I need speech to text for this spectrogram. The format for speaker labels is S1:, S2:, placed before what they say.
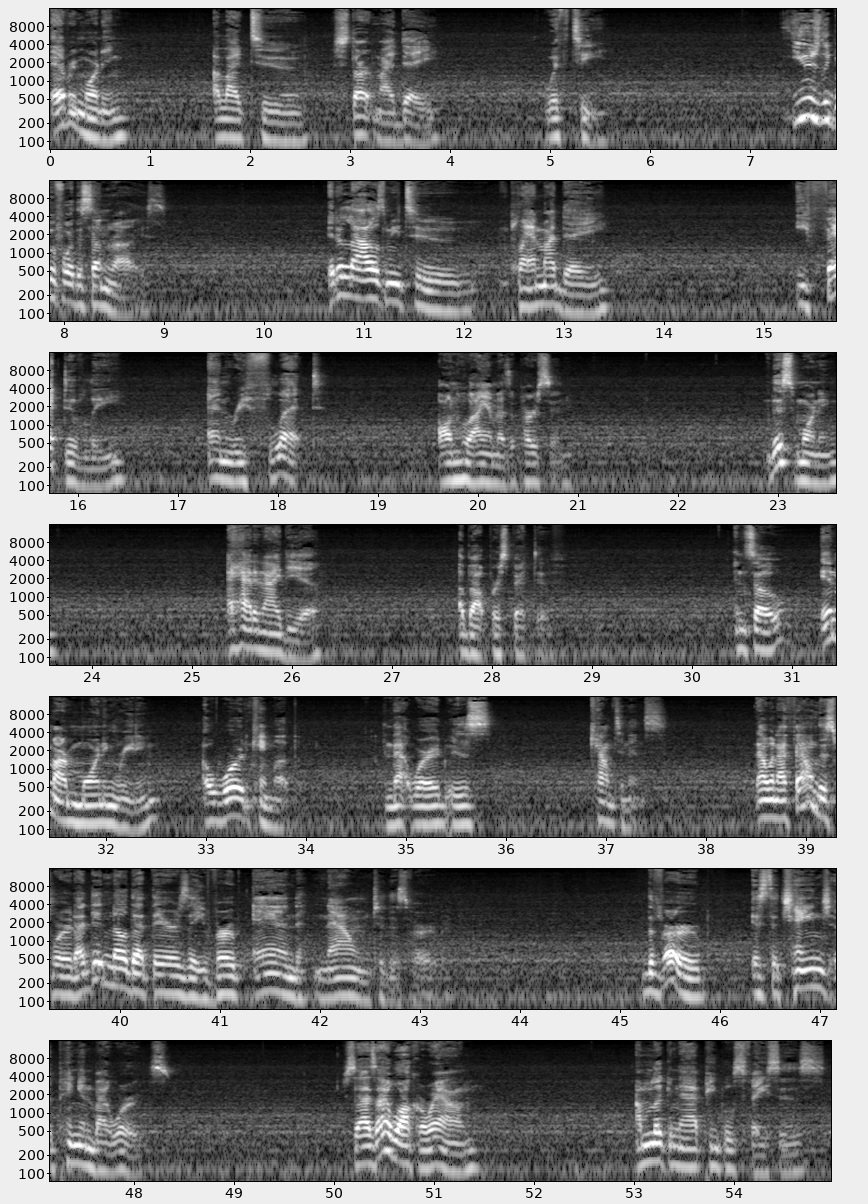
S1: every morning I like to start my day with tea. Usually before the sunrise. It allows me to plan my day effectively and reflect on who I am as a person. This morning, I had an idea about perspective. And so, in my morning reading, a word came up, and that word is countenance. Now, when I found this word, I didn't know that there's a verb and noun to this verb. The verb is to change opinion by words. So, as I walk around, I'm looking at people's faces,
